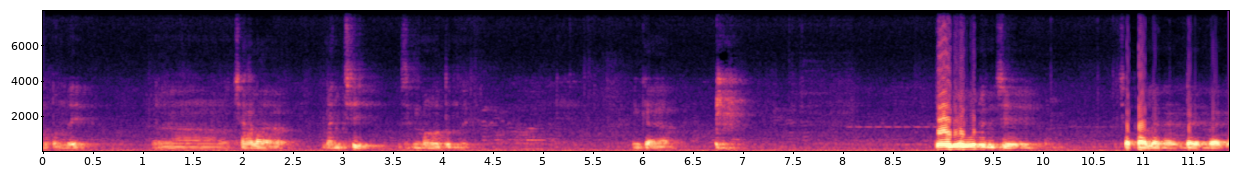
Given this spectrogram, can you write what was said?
ఉంటుంది. చాలా మంచి సినిమా అవుతుంది. ఇంకా తేజు గురించి చెప్పాలని అంటే ఇందాక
